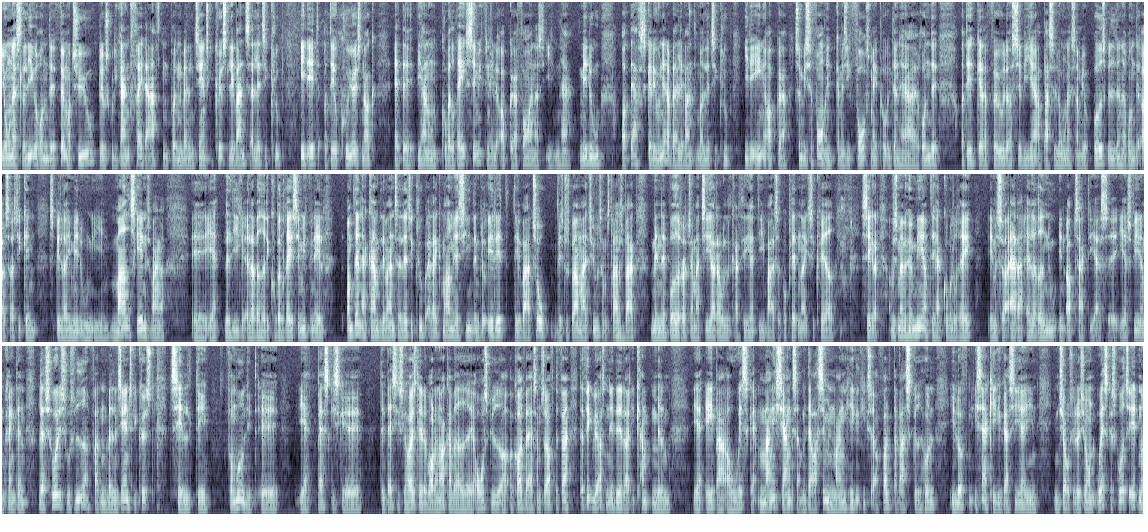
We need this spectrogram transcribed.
Jonas La Liga-runde 25 blev skudt i gang fredag aften på den valencianske kyst, Levante Athletic Club 1-1, og det er jo kuriøst nok, at øh, vi har nogle Copa del Rey semifinale opgør foran os i den her midtuge, og derfor skal det jo netop være Levante mod Athletic Club i det ene opgør, som vi så får en, kan man sige, forsmag på i den her øh, runde, og det gælder for øvrigt også Sevilla og Barcelona, som jo både spillede den her runde, og altså også igen spiller i midtugen i en meget skæbnesvanger øh, ja, La Liga, eller hvad hedder det, Copa del Rey semifinale, om den her kamp, Levante Athletic Klub, er der ikke meget mere at sige, end den blev 1-1. Det var to, hvis du spørger mig, tvivlsomme straffespark, mm. men uh, både Roger Machia og Raul Garcia, de var altså på pletten og eksekveret sikkert. Og hvis man vil høre mere om det her Copa del Rey, jamen så er der allerede nu en optakt i jeres, uh, i jeres feed omkring den. Lad os hurtigt sus videre fra den valencianske kyst til det formodentligt uh, ja, baskiske den baskiske højslette, hvor der nok har været øh, overskyet og, og gråt vejr som så ofte før, der fik vi også en 1 i kampen mellem ja, Eibar og Huesca. Mange chancer, men der var simpelthen mange hækkelkiks og folk, der bare skød hul i luften. Især Kike Garcia i en, i en sjov situation. Huesca scorede til 1-0.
